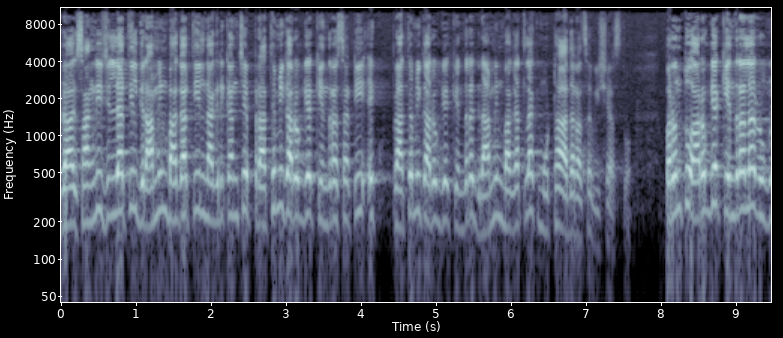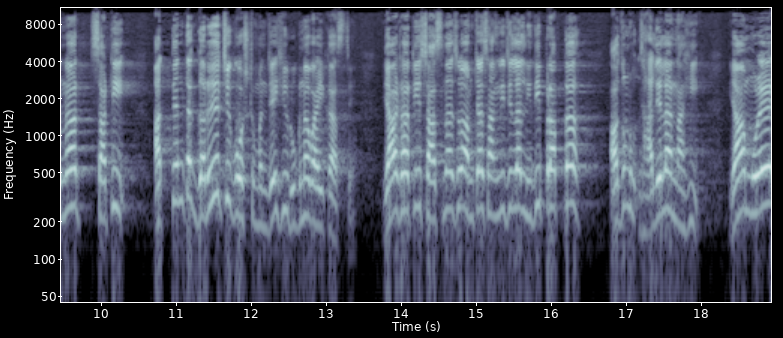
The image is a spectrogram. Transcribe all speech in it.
सांगली जिल्ह्यातील ग्रामीण भागातील नागरिकांचे प्राथमिक आरोग्य केंद्रासाठी एक प्राथमिक आरोग्य केंद्र ग्रामीण भागातला एक मोठा आधाराचा विषय असतो. परंतु आरोग्य केंद्राला रुग्णासाठी अत्यंत गरजेची गोष्ट म्हणजे ही रुग्णवाहिका असते. यासाठी शासनाचं आमच्या सांगली जिल्ह्याला निधी प्राप्त अजून झालेला नाही. यामुळे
